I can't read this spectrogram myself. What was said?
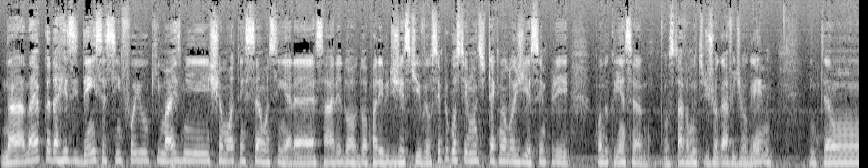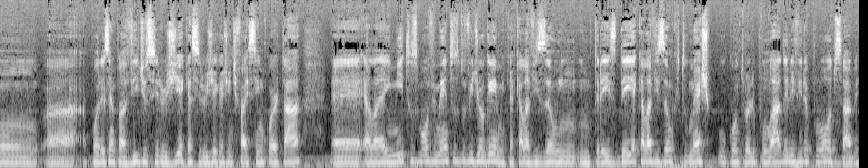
Na, na época da residência, assim, foi o que mais me chamou a atenção, assim, era essa área do, do aparelho digestivo. Eu sempre gostei muito de tecnologia, sempre, quando criança, gostava muito de jogar videogame. Então, a, por exemplo, a videocirurgia, que é a cirurgia que a gente faz sem cortar, é, ela imita os movimentos do videogame, que é aquela visão em, em 3D e aquela visão que tu mexe o controle para um lado e ele vira para o outro, sabe?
